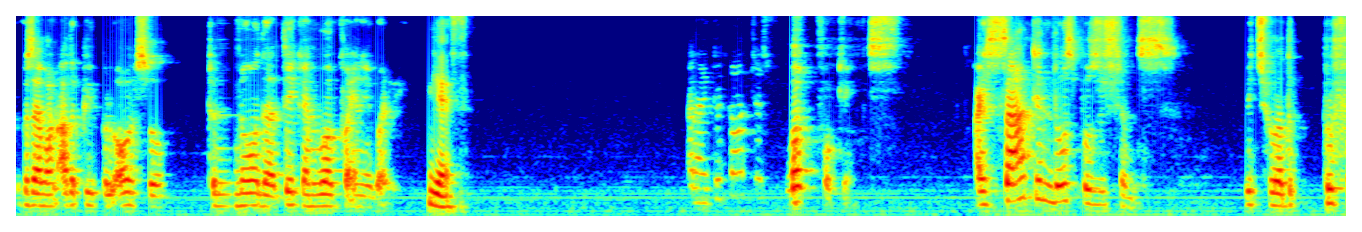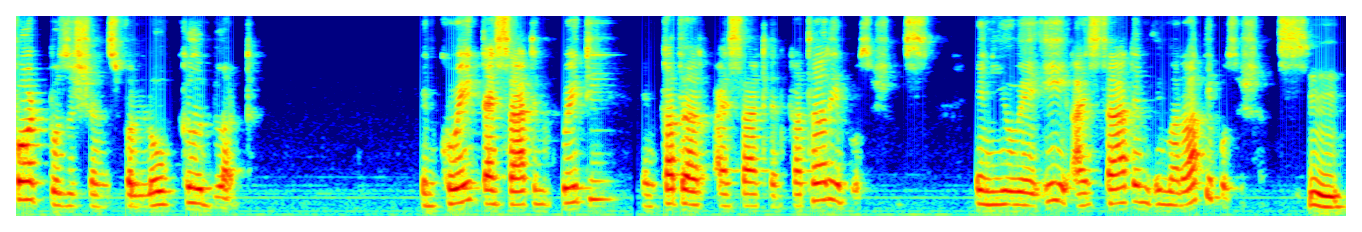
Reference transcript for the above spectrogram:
because I want other people also to know that they can work for anybody. yes And I did not just work for kings. I sat in those positions which were the preferred positions for local blood. In Kuwait, I sat in Kuwaiti. In Qatar, I sat in Qatari positions. In UAE, I sat in Emirati positions. mm,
